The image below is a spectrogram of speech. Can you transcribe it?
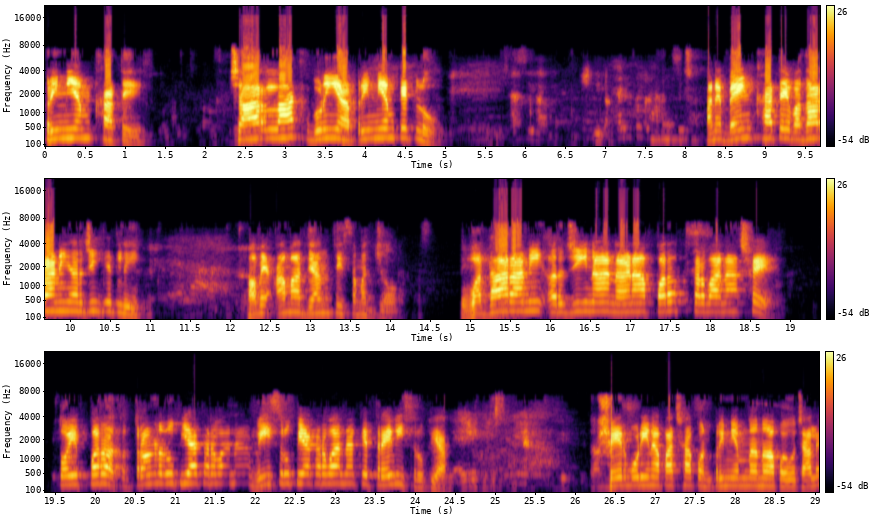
પ્રીમિયમ ખાતે ચાર લાખ ગુણ્યા પ્રીમિયમ કેટલું? અને બેંક ખાતે વધારાની અરજી કેટલી? હવે આમાં ધ્યાનથી સમજજો. વધારાની અરજીના નાણાં પરત કરવાના છે, તો એ પરત ત્રણ રૂપિયા કરવાના, વીસ રૂપિયા કરવાના કે ત્રેવીસ રૂપિયા? શેર મૂડીના પાછા પણ પ્રીમિયમ ના ન આપો એવું ચાલે?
